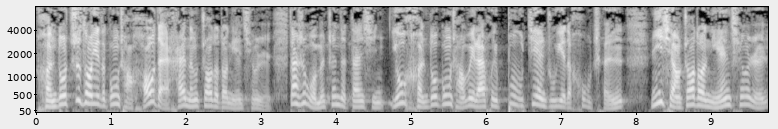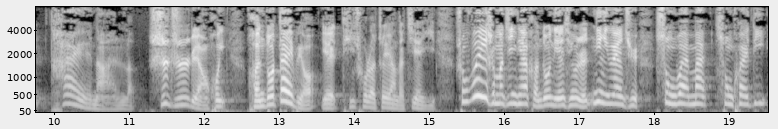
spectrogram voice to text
很多制造业的工厂好歹还能招得到年轻人，但是我们真的担心，有很多工厂未来会步建筑业的后尘。你想招到年轻人太难了。时值两会，很多代表也提出了这样的建议，说为什么今天很多年轻人宁愿去送外卖、送快递，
